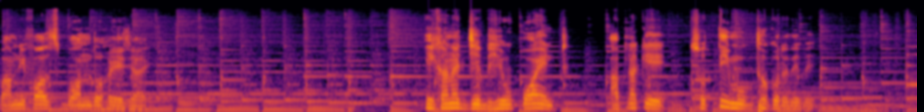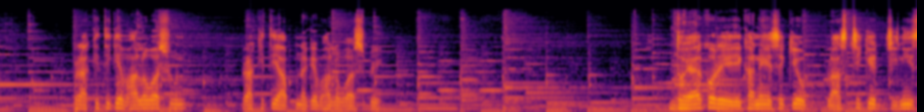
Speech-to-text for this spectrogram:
বামনি ফলস বন্ধ হয়ে যায়। এখানের যে ভিউ পয়েন্ট আপনাকে সত্যিই মুগ্ধ করে দেবে। প্রাকৃতিকে ভালোবাসুন, প্রাকৃতি আপনাকে ভালোবাসবে। দয়া করে এখানে এসে কেউ প্লাস্টিকের জিনিস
